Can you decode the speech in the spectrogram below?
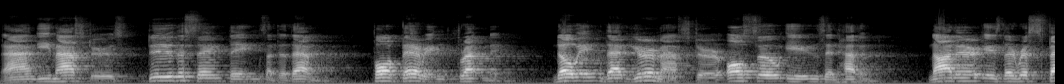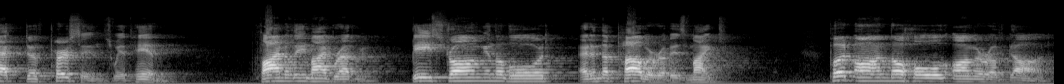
And ye masters, do the same things unto them, forbearing threatening, knowing that your master also is in heaven. Neither is there respect of persons with him. Finally, my brethren, be strong in the Lord and in the power of his might. Put on the whole armor of God,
